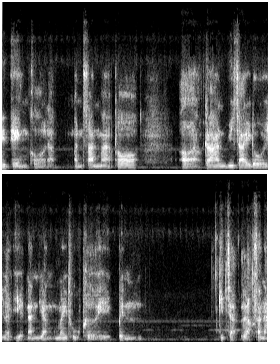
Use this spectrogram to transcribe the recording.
นิดๆเองขอรับ มันสั้นมากเพราะการวิจัยโดยละเอียดนั้นยังไม่ถูกเผยเป็นกิจลักษณะ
